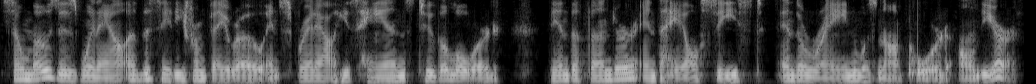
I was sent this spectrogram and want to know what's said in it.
So Moses went out of the city from Pharaoh and spread out his hands to the Lord. Then the thunder and the hail ceased, and the rain was not poured on the earth.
